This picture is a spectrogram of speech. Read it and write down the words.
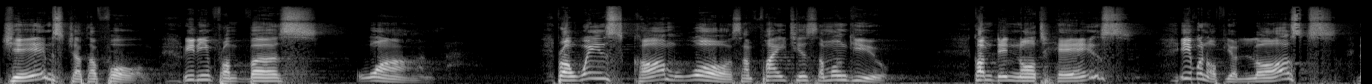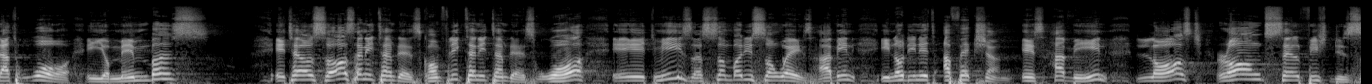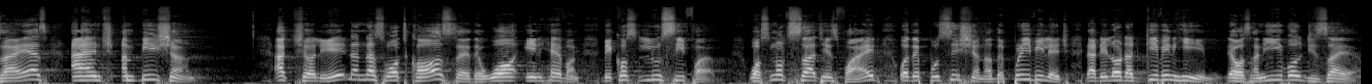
James chapter 4. Reading from verse 1. From whence come wars and fightings among you? Come they not hence, even of your lusts, that war in your members? It tells us anytime there's conflict, anytime there's war, it means that somebody somewhere is having inordinate affection, is having lost, wrong, selfish desires and ambition. Actually, that's what caused uh, the war in heaven. Because Lucifer was not satisfied with the position and the privilege that the Lord had given him. There was an evil desire,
